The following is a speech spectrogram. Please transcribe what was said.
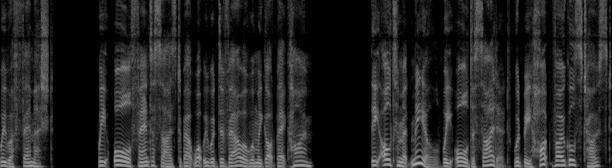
We were famished. We all fantasized about what we would devour when we got back home. The ultimate meal, we all decided, would be hot Vogel's toast,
